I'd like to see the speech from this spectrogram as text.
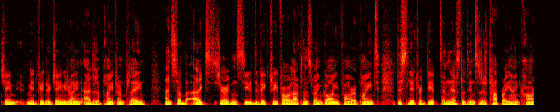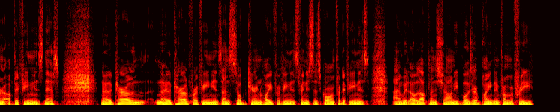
Jamie, midfielder Jamie Ryan added a point from play, and sub Alex Sheridan sealed the victory for O'Loughlin's when going for a point. The slitter dipped and nestled into the top right-hand corner of the Fenians net. Niall Carroll and Niall Carroll for Fenians and sub Kieran White for Fenians finished the scoring for the Fenians, and with O'Loughlin's Shawnee Bulger pointing from a free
